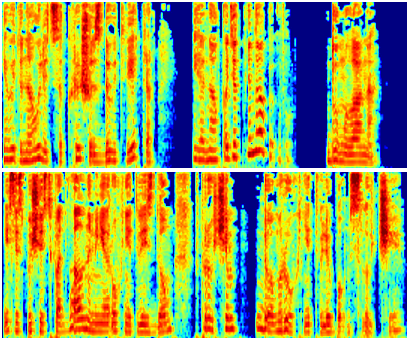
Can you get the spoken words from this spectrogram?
я выйду на улицу, крышу сдует ветром, и она упадет мне на голову», — думала она. «Если спущусь в подвал, на меня рухнет весь дом. Впрочем, Дом рухнет в любом случае.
